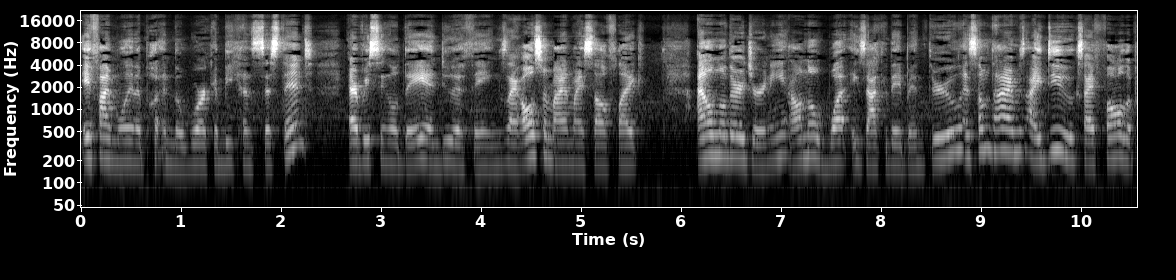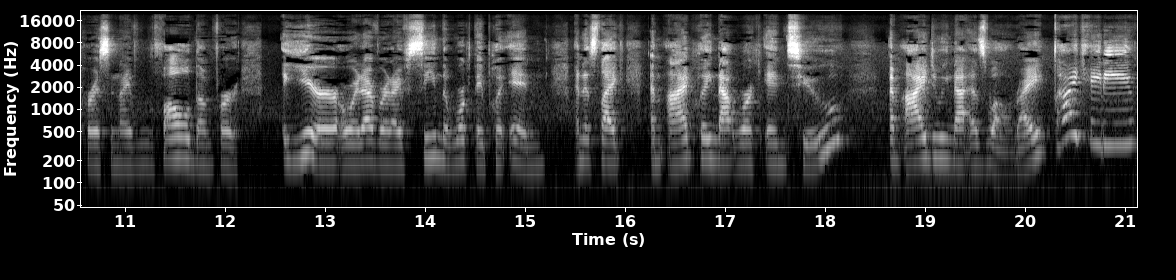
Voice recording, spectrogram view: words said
if I'm willing to put in the work and be consistent every single day and do the things. I also remind myself like I don't know their journey. I don't know what exactly they've been through. And sometimes I do because I follow the person. I've followed them for a year or whatever and I've seen the work they put in. And it's like, am I putting that work in too? Am I doing that as well, right? Hi, Katie.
